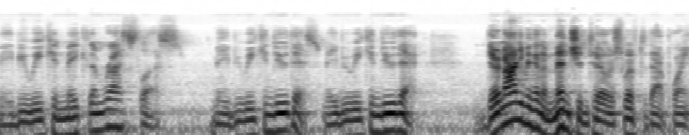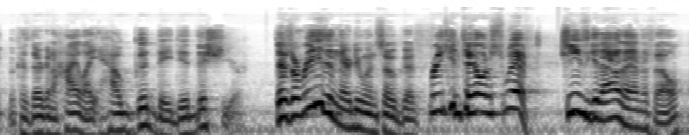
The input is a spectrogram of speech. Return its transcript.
Maybe we can make them rest less. Maybe we can do this. Maybe we can do that. They're not even going to mention Taylor Swift at that point because they're going to highlight how good they did this year. There's a reason they're doing so good. Freaking Taylor Swift. She needs to get out of the NFL.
